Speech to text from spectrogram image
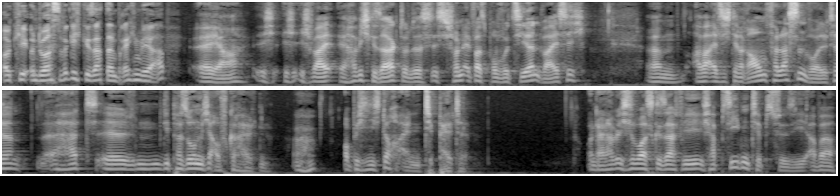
Okay, und du hast wirklich gesagt, dann brechen wir ab? Äh, ja, ich, ich, ich habe ich gesagt, und das ist schon etwas provozierend, weiß ich. Ähm, aber als ich den Raum verlassen wollte, hat äh, die Person mich aufgehalten. Aha. ob ich nicht doch einen Tipp hätte. Und dann habe ich sowas gesagt wie, ich habe sieben Tipps für Sie, aber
